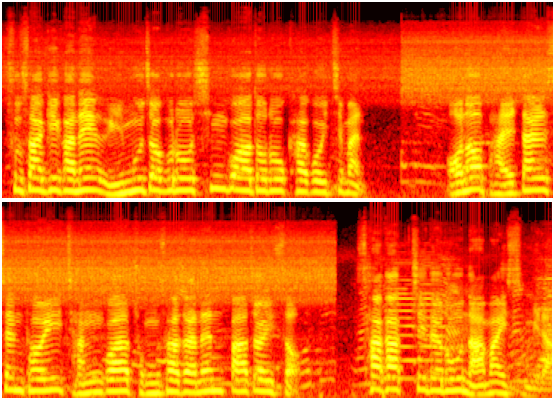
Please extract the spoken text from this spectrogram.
수사기관에 의무적으로 신고하도록 하고 있지만 언어 발달 센터의 장과 종사자는 빠져 있어 사각지대로 남아 있습니다.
